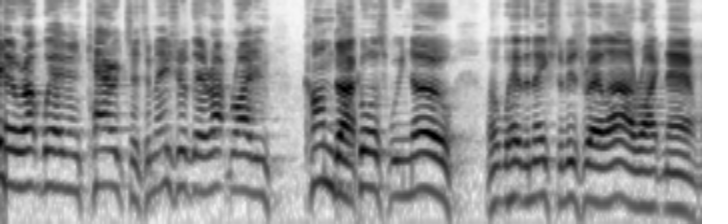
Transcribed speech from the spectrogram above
They were upright in character, to measure if they're upright in conduct. Of course, we know uh, where the nation of Israel are right now.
